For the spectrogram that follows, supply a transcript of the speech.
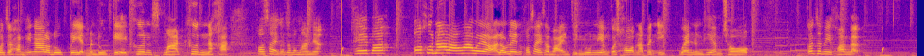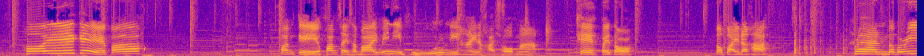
มันจะทำให้หน้าเราดูเปลี่ยนมันดูเก๋ขึ้นสมาร์ทขึ้นนะคะ พอใส่ก็จะประมาณเนี้ย เท่ปะ โอ้คือน่ารักมากเลยอะแล้วเลนส์เขาใส่สบายจริงๆรุ่นนี้แอมก็ชอบนะ เป็นอีกแว่นหนึ่งที่แอมชอบ ก็จะมีความแบบ เฮ้ย เก๋ปะความเก๋ความใส่สบายไม่หนีบหูรุ่นนี้ให้นะคะ ชอบมาก โอเคไปต่อ ต่อไปนะคะแบรนด์ Burberry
